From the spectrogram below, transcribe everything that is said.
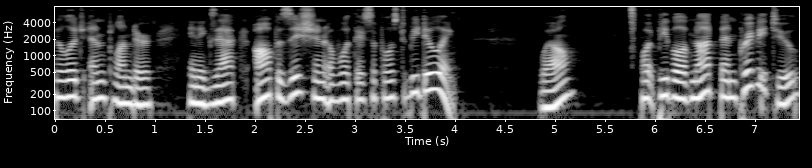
pillage, and plunder in exact opposition of what they're supposed to be doing. Well, what people have not been privy to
